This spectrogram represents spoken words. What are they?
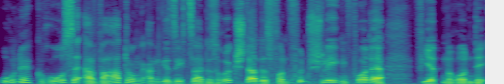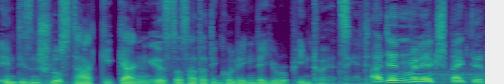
ohne große Erwartungen angesichts seines Rückstandes von fünf Schlägen vor der vierten Runde in diesen Schlusstag gegangen ist. Das hat er den Kollegen der European Tour erzählt. I didn't really expect it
